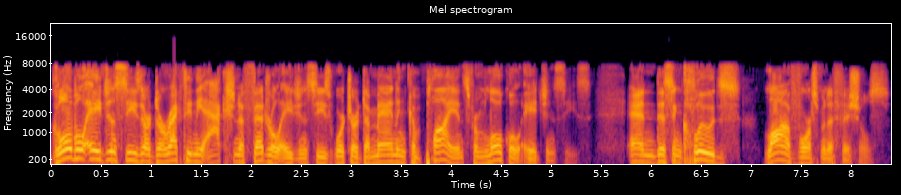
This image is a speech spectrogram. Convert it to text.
Global agencies are directing the action of federal agencies, which are demanding compliance from local agencies. And this includes law enforcement officials.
